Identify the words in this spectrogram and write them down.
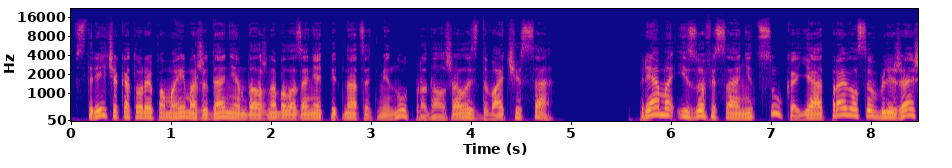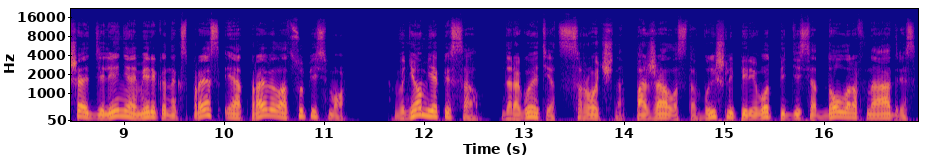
Встреча, которая по моим ожиданиям должна была занять 15 минут, продолжалась 2 часа. Прямо из офиса Аницука я отправился в ближайшее отделение American Express и отправил отцу письмо. В нем я писал. «Дорогой отец, срочно, пожалуйста, вышли перевод 50 долларов на адрес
